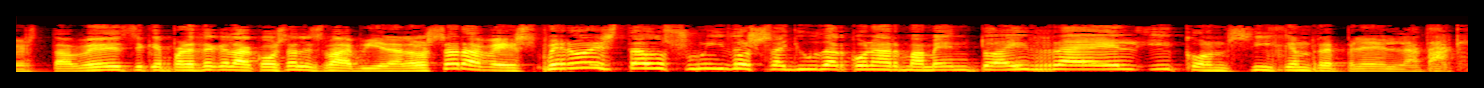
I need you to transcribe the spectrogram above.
Esta vez sí que parece que la cosa les va bien a los árabes, pero Estados Unidos ayuda con armamento a Israel y consiguen repeler el ataque.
